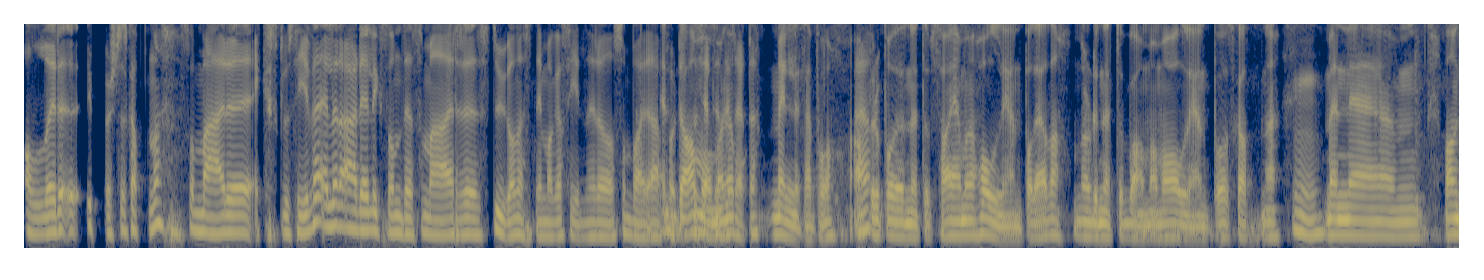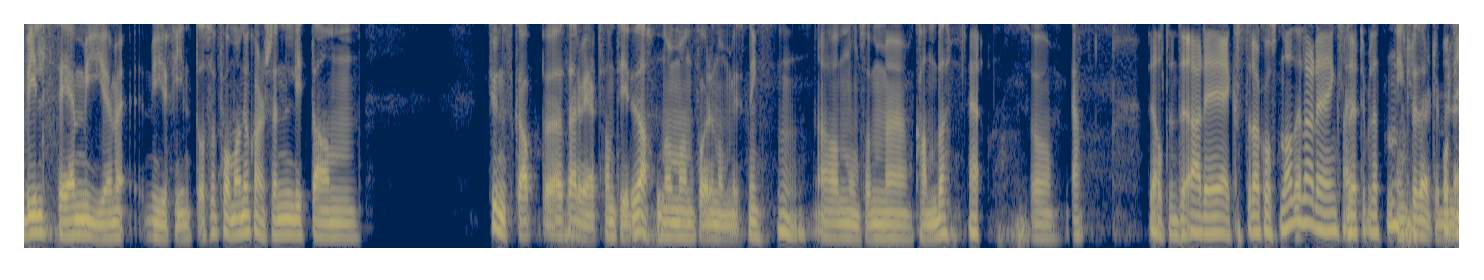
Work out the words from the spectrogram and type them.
aller ypperste skattene som er eh, eksklusive, eller er det liksom det som er stua nesten i magasiner, og som bare er for Da må man jo melde seg på. Apropos det du nettopp sa, jeg må jo holde igjen på det. da Når du nettopp ba meg om å holde igjen på skattene. Mm. Men eh, man vil se mye, mye fint. Og så får man jo kanskje en litt annen kunnskap eh, servert samtidig, da når man får en omvisning Mm. av noen som eh, kan det. Ja. Så ja. Det er, alltid, er det ekstra kostnad, eller er det inkludert i billetten? Inkludert i Og de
